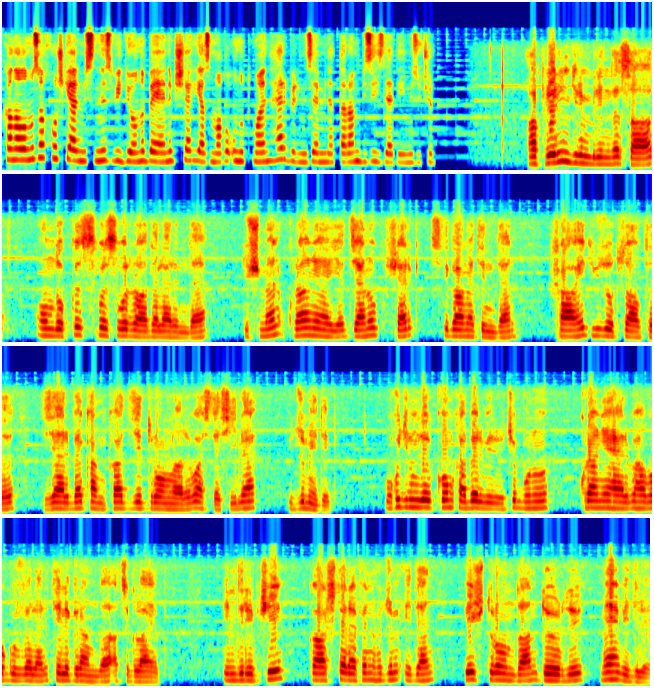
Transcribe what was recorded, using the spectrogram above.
Kanalımıza xoş gəlmisiniz. Videonu bəyənib şərh yazmağı unutmayın. Hər birinizə minnətdaram bizi izlədiyiniz üçün. Aprelin 21-də saat 19:00 radələrində düşmən Ukraynaya cənub-şərq istiqamətindən Şahid 136 zərbə kamikadze dronları vasitəsilə hücum edib. Oxu24.com xəbər verir ki, bunu Ukrayna Hərbi Hava Qüvvələri Telegramda açıqlayıb. Bildirib ki, karşı tarafın hücum eden 5 drondan 4'ü məhv.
